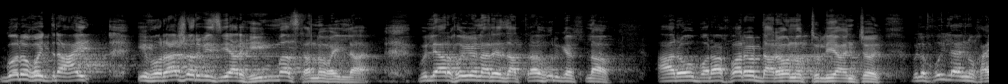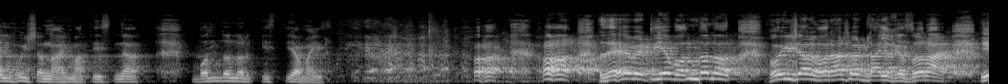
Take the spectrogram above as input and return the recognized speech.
গরো কইতরা, আই, ই হরাসর বিছি আর হিং মাছ খানো ভাইলা বলে, আর হইও না রে, যাত্রা হুর গেছলাম। আরও বরাফারও দারণ তুলিয়া আনছই। বলে কইলাই নো খাইল পয়সা নাই, মাতিস না। বন্ধনের কিস্তি আমাইস রে বেটিয়ে বন্ধনত পয়সার হরাসর ডাইল খেসরায় ই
